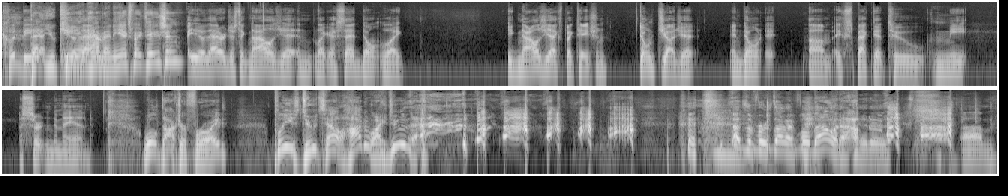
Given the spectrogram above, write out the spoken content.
Could be, that yeah, you can't that have or- any expectation. either that or just acknowledge it and like i said don't like acknowledge the expectation don't judge it and don't um, expect it to meet a certain demand Well, Doctor Freud, please do tell. How do I do that? That's the first time I pulled that one out. it is um,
